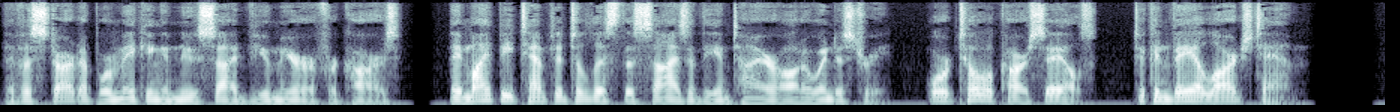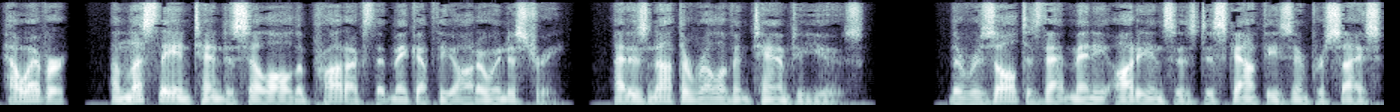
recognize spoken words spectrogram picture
if a startup were making a new side view mirror for cars, they might be tempted to list the size of the entire auto industry, or total car sales, to convey a large TAM. However, unless they intend to sell all the products that make up the auto industry, that is not the relevant TAM to use. The result is that many audiences discount these imprecise,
